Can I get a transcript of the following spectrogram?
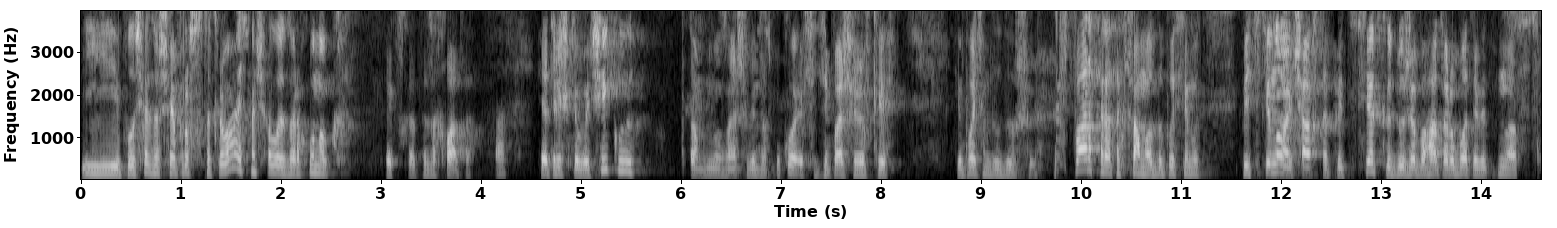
І виходить, що я просто закриваю спочатку за рахунок, як сказати, захвата. Так. Я трішки вичікую, там, ну, знаєш, він заспокоївся, ці перші ривки. і потім додушую. З партера так само, допустимо, під стіною часто під сіткою дуже багато роботи від нас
